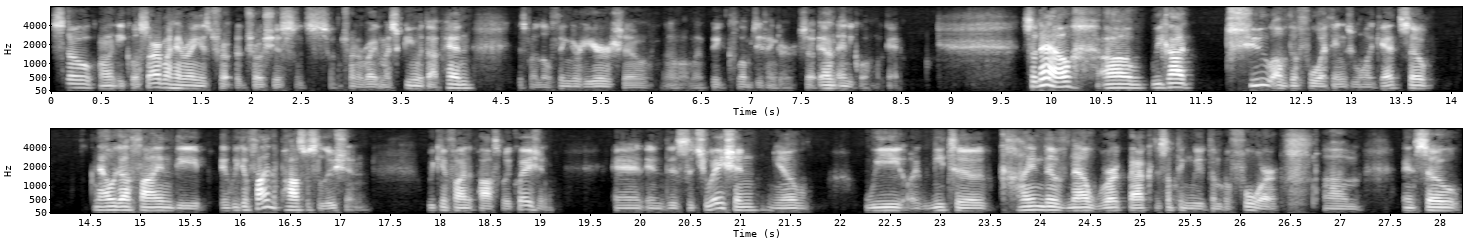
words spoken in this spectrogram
so unequal. Sorry, my handwriting is atrocious. It's, I'm trying to write on my screen without pen. It's my little finger here, so oh, my big clumsy finger. So unequal. Okay. So now uh, we got two of the four things we want to get. So now we got to find the, if we can find the possible solution, we can find the possible equation. And in this situation, you know, we need to kind of now work back to something we've done before. Um, and so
